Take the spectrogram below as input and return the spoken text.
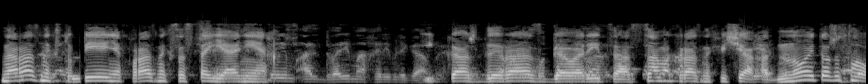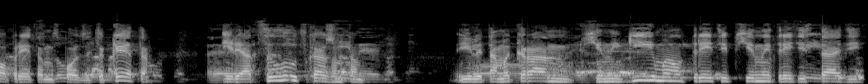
на разных ступенях, в разных состояниях, и каждый раз говорится о самых разных вещах. Одно и то же слово при этом используется. Кетер или ацелут, скажем там, или там экран пхины гимал, третьей пхины, третьей стадии,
